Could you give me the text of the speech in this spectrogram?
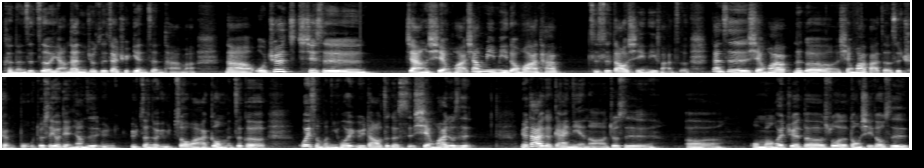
可能是这样，那你就是再去验证它嘛。那我觉得其实讲显化，像秘密的话，它只是到吸引力法则，但是显化那个显化法则是全部，就是有点像是宇宇整个宇宙啊，跟我们这个。为什么你会遇到这个事？显化就是因为大家一个概念呢，就是呃，我们会觉得所有的东西都是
